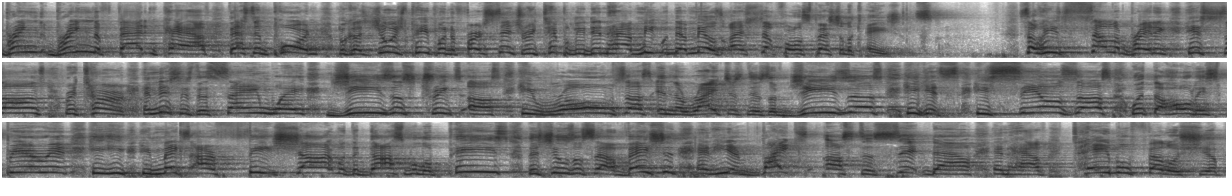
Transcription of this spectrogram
Bring, bring the fattened calf. That's important because Jewish people in the first century typically didn't have meat with their meals except for on special occasions. So he's celebrating his son's return. And this is the same way Jesus treats us. He robes us in the righteousness of Jesus. He gets, he seals us with the Holy Spirit. He, he, he makes our feet shod with the gospel of peace, the shoes of salvation, and he invites us to sit down and have table fellowship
